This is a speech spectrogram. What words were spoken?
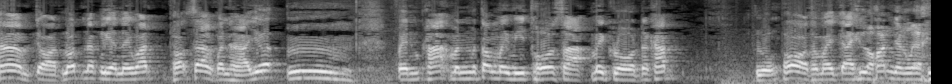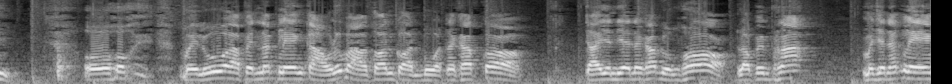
ห้ามจอดรถนักเรียนในวัด เพราะสร้างปัญหาเยอะ อืมเป็นพระมันต้องไม่มีโทสะไม่โกรธนะครับ หลวงพ่อทำไมใจร้อนอยังเลยโอ้ยไม่รู้ว่าเป็นนักเลงเก่าหรือเปล่าตอนก่อนบวชนะครับ ก็ใจเย็นๆนะครับ หลวงพ่อเราเป็นพระไม่ใช่นักเลง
